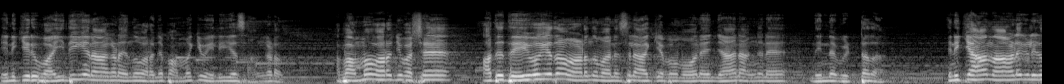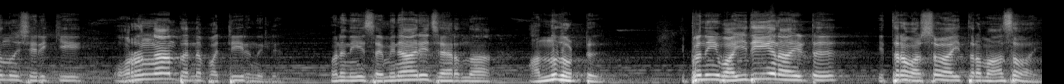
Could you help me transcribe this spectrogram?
എനിക്കൊരു വൈദികനാകണം എന്ന് പറഞ്ഞപ്പോൾ അമ്മയ്ക്ക് വലിയ സങ്കടം. അപ്പം അമ്മ പറഞ്ഞു പക്ഷേ അത് ദൈവഹിതമാണെന്ന് മനസ്സിലാക്കിയപ്പോൾ മോനെ ഞാൻ അങ്ങനെ നിന്നെ വിട്ടതാണ് എനിക്ക് ആ നാളുകളിലൊന്നും ശരിക്ക് ഉറങ്ങാൻ തന്നെ പറ്റിയിരുന്നില്ല. മോനെ നീ സെമിനാരി ചേർന്ന അന്ന് തൊട്ട് ഇപ്പം നീ വൈദികനായിട്ട് ഇത്ര വർഷമായി ഇത്ര മാസമായി.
